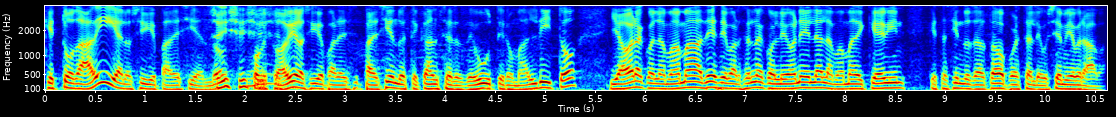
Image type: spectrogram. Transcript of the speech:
que todavía lo sigue padeciendo, Sí, porque todavía lo sigue padec- padeciendo este cáncer de útero maldito, y ahora con la mamá desde Barcelona, con Leonela, la mamá de Kevin, que está siendo tratado por esta leucemia brava.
